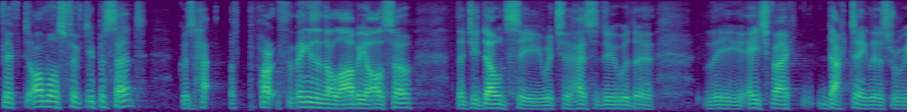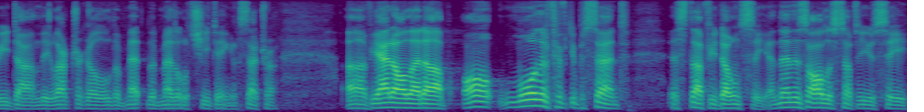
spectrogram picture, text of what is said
50, almost 50 percent because things in the lobby also that you don't see, which has to do with the, the HVAC ducting that's redone, the electrical, the, met, the metal sheeting, etc. uh, if you add all that up, all, more than 50% is stuff you don't see. And then there's all the stuff that you see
